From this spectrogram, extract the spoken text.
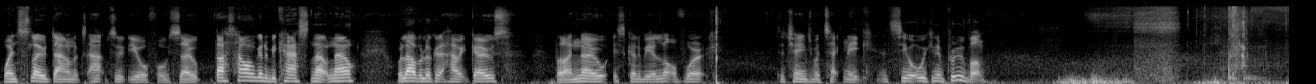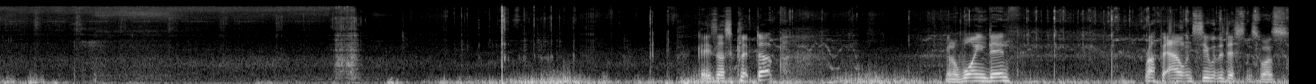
when slowed down looks absolutely awful. So that's how I'm going to be casting out now. We'll have a look at how it goes, but I know it's going to be a lot of work to change my technique and see what we can improve on. That's clipped up. I'm gonna wind in, wrap it out and see what the distance was.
